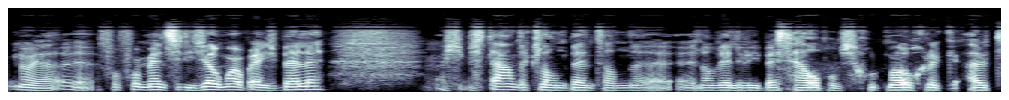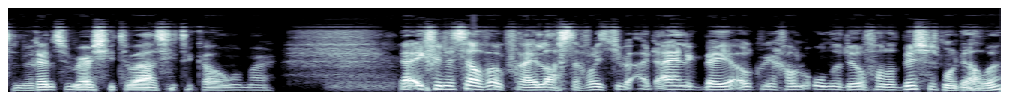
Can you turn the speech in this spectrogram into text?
nou ja, voor, voor mensen die zomaar opeens bellen als je bestaande klant bent, dan, uh, dan willen we je best helpen om zo goed mogelijk uit een ransomware situatie te komen. Maar ja, ik vind het zelf ook vrij lastig, want je, uiteindelijk ben je ook weer gewoon onderdeel van het businessmodel. Hè?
